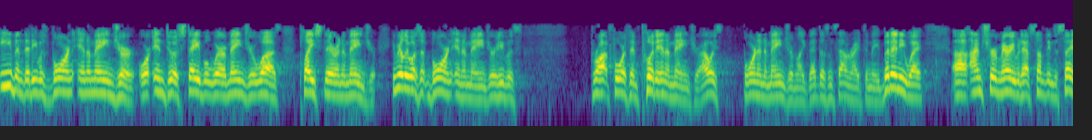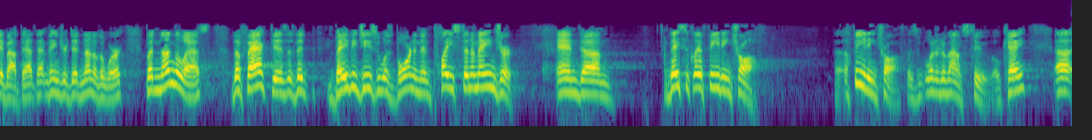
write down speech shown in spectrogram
even that He was born in a manger or into a stable where a manger was, placed there in a manger. He really wasn't born in a manger. He was brought forth and put in a manger. I always born in a manger. I'm like, that doesn't sound right to me. But anyway, uh, I'm sure Mary would have something to say about that. That manger did none of the work. But nonetheless, the fact is, is that baby Jesus was born and then placed in a manger. And um, basically a feeding trough. A feeding trough is what it amounts to, okay? Uh,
